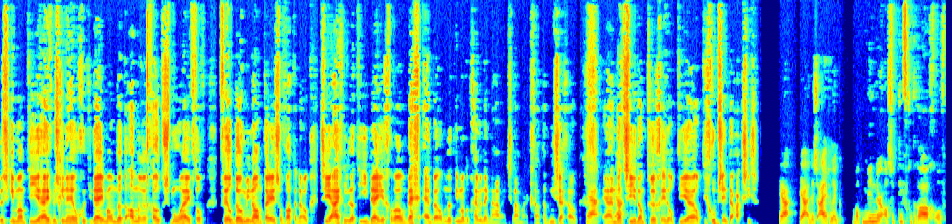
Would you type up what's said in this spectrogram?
Dus iemand die heeft misschien een heel goed idee, maar omdat de andere een grote smoel heeft of veel dominanter is of wat dan ook, zie je eigenlijk dat die ideeën gewoon weg hebben, omdat iemand op een gegeven moment denkt, nou weet je, laat maar, ik ga het ook niet zeggen ook. ja, en Ja. dat zie je dan terug in, op, die, eh, op die groepsinteracties. ja, ja, dus eigenlijk wat minder assertief gedrag of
